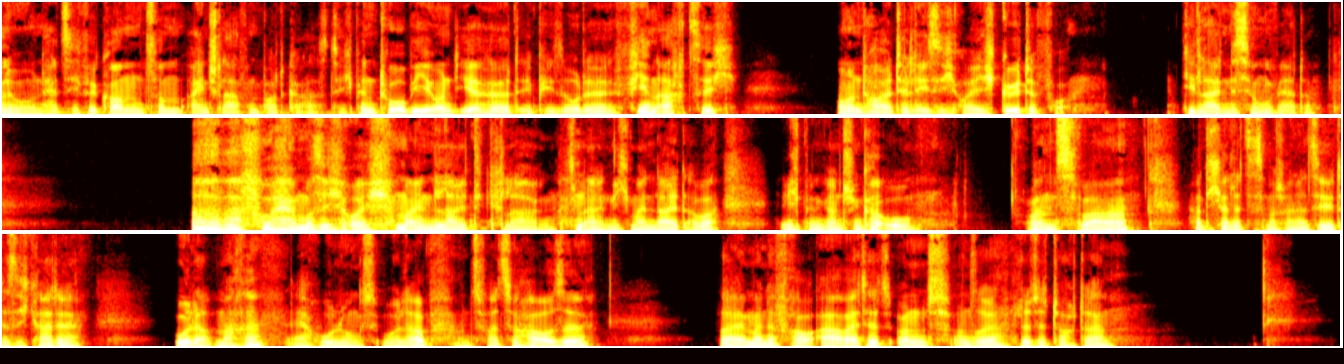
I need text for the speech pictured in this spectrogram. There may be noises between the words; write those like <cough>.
Hallo und herzlich willkommen zum Einschlafen Podcast. Ich bin Tobi und ihr hört Episode 84 und heute lese ich euch Goethe vor. Die Leiden des jungen Werther. Aber vorher muss ich euch mein Leid klagen. <laughs> Nein, nicht mein Leid, aber ich bin ganz schön K.O. Und zwar hatte ich ja letztes Mal schon erzählt, dass ich gerade Urlaub mache, Erholungsurlaub, und zwar zu Hause, weil meine Frau arbeitet und unsere Lütte Tochter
